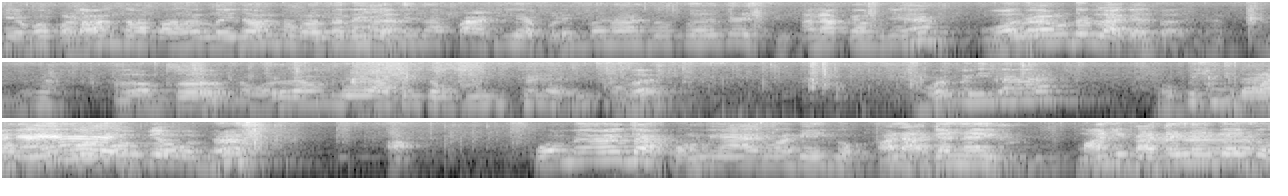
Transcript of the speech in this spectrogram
તેકો ભણાવે ને પાછળ લઈ જાવ ને તો વળતા લઈ જાય પાટી આપણે બનાવ જોતો હોય તો અને આ કંપની છે ઓલરાઉન્ડર લાગે છે આમ તો તો આખી કંપની છે હવે. હોય પછી તારા? કોમે આયા તા? કોમી આયા ગયો. અને નહીં. માની નહીં ગઈ તો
